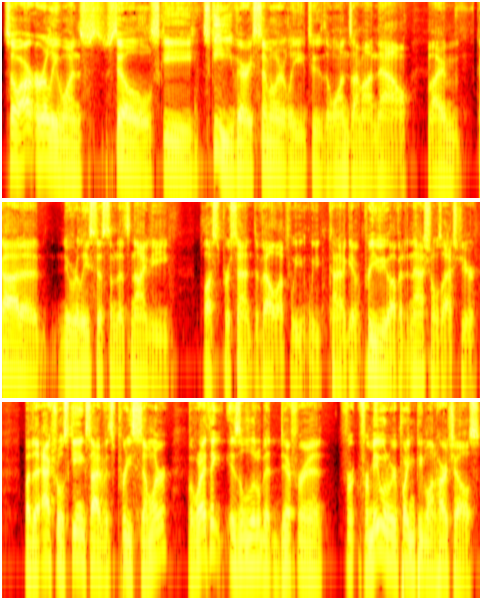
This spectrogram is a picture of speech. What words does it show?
So our early ones still ski ski very similarly to the ones I'm on now. I've got a new release system that's 90 plus percent developed. We we kind of gave a preview of it at nationals last year. But the actual skiing side of it's pretty similar. But what I think is a little bit different for for me when we were putting people on hard shells,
